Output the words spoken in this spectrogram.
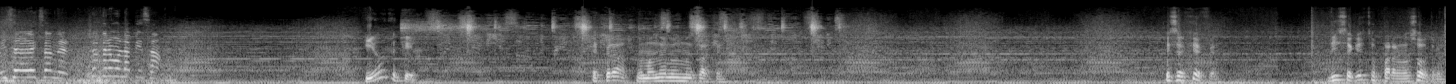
Dice Alexander, ya tenemos la pieza. ¿Y ahora qué? Espera, me mandaron un mensaje. Es el jefe. Dice que esto es para nosotros.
